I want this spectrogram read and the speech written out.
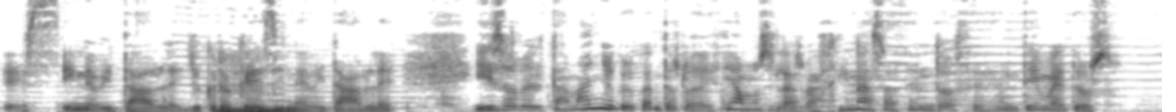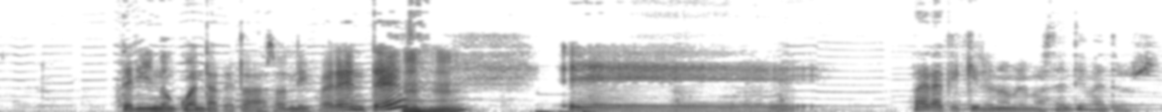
es inevitable. Yo creo que es Ujú. inevitable. Y sobre el tamaño, creo que antes lo decíamos, si las vaginas hacen 12 centímetros, teniendo en cuenta que todas son diferentes, eh, ¿para qué quiere un hombre más centímetros?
